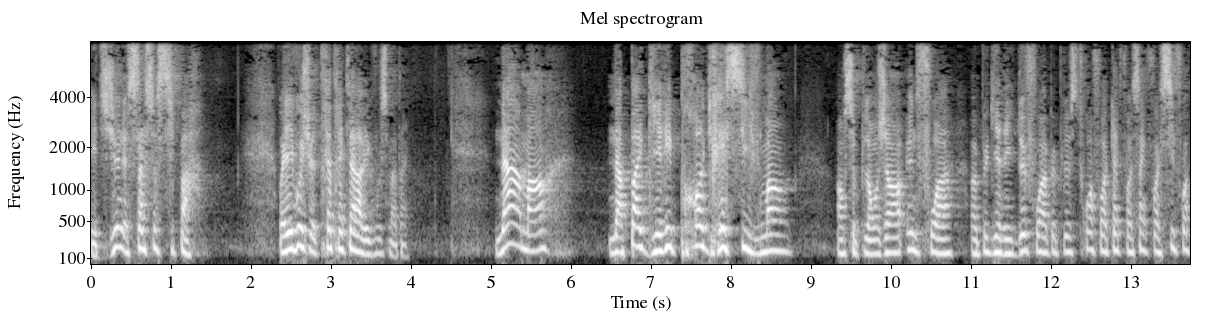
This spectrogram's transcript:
Et Dieu ne s'associe pas. Voyez-vous, je vais être très, très clair avec vous ce matin. Naaman n'a pas guéri progressivement en se plongeant une fois, un peu guéri, deux fois, un peu plus, trois fois, quatre fois, cinq fois, six fois,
